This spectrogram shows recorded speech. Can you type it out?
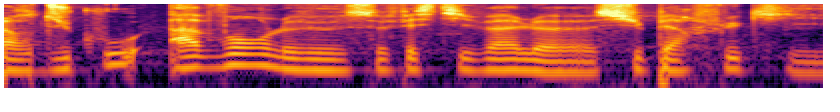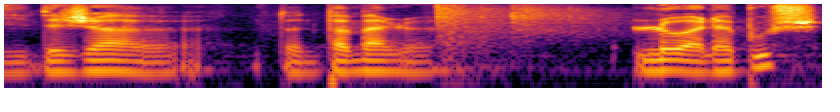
Alors du coup, avant ce festival euh, superflu qui déjà euh, donne pas mal euh, l'eau à la bouche,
